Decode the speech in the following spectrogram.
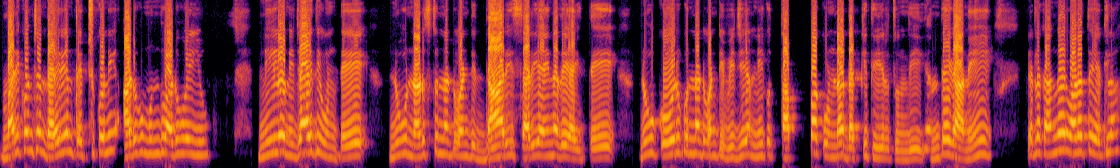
మరికొంచెం ధైర్యం తెచ్చుకొని అడుగు ముందు అడుగు వెయ్యు నీలో నిజాయితీ ఉంటే నువ్వు నడుస్తున్నటువంటి దారి సరి అయినదే అయితే నువ్వు కోరుకున్నటువంటి విజయం నీకు తప్పకుండా దక్కి తీరుతుంది. అంతేగాని ఎట్లా కంగారు పడితే ఎట్లా?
